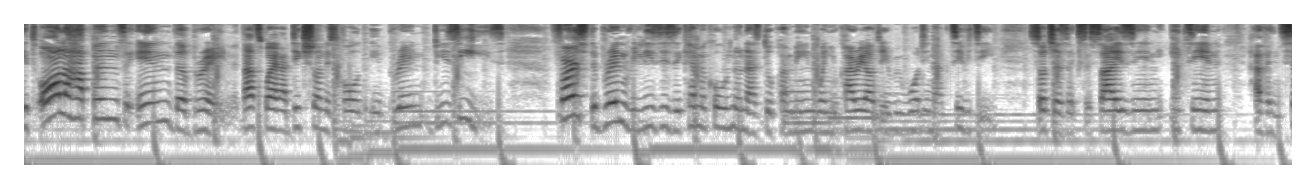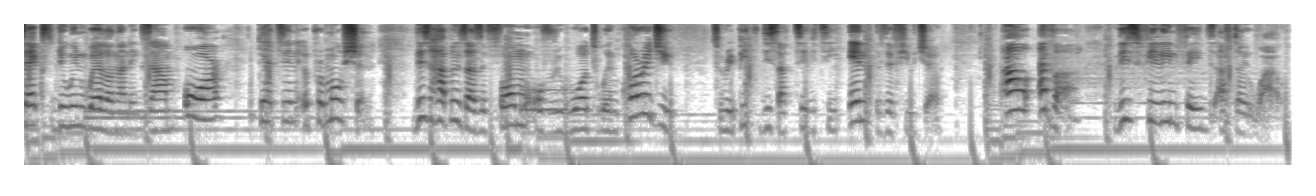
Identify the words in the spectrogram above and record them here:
It all happens in the brain. That's why addiction is called a brain disease. First, the brain releases a chemical known as dopamine when you carry out a rewarding activity, such as exercising, eating, having sex, doing well on an exam, or getting a promotion. This happens as a form of reward to encourage you to repeat this activity in the future. However, this feeling fades after a while.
